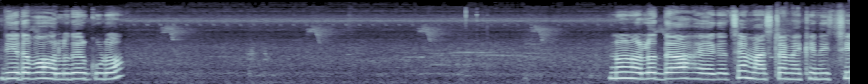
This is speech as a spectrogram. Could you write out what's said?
দিয়ে দেবো হলুদের গুঁড়ো। নুন হলুদ দেওয়া হয়ে গেছে মাছটা মেখে নিচ্ছি।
